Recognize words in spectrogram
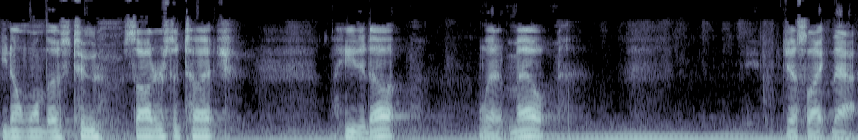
You don't want those two solders to touch. Heat it up, let it melt, just like that.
